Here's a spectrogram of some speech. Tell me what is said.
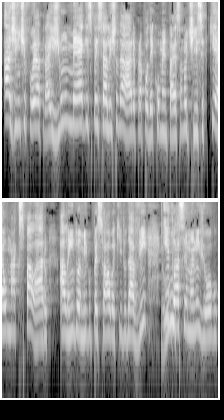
a gente foi atrás de um mega especialista da área para poder comentar essa notícia, que é o Max Palaro, além do amigo pessoal aqui do Davi uh. e do A Semana em Jogo,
